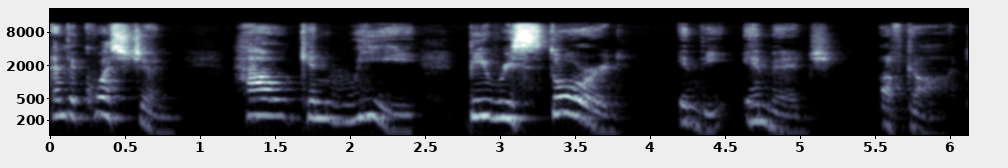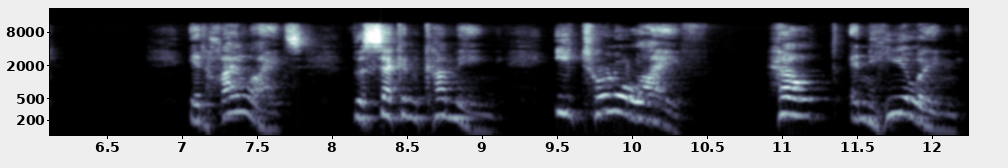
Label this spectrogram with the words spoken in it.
And the question, how can we be restored in the image of God? It highlights the second coming, eternal life, health and healing,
